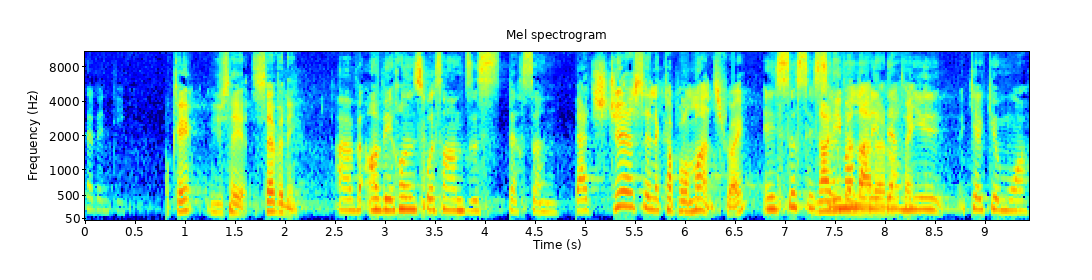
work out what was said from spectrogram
70. Okay, you say it. 70. Env- Environ 70 personnes. That's just in a couple of months, right? Et ça, c'est Not seulement even dans that, les I don't derniers quelques mois.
